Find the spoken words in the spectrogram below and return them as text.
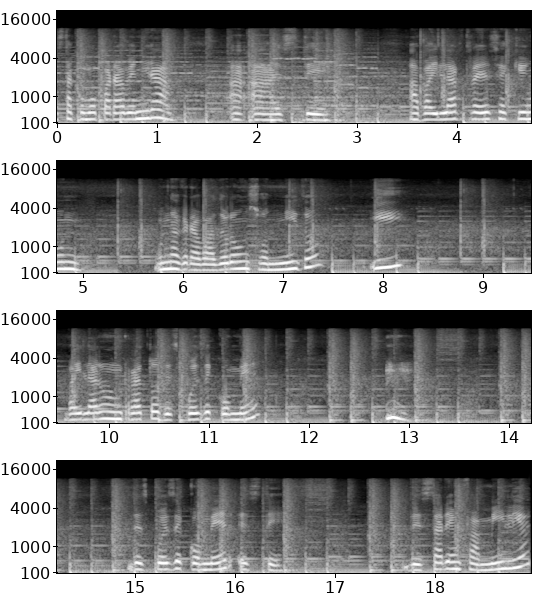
Hasta como para venir a, a este a bailar, traerse aquí un, una grabadora, un sonido y bailar un rato después de comer. después de comer, este, de estar en familia.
